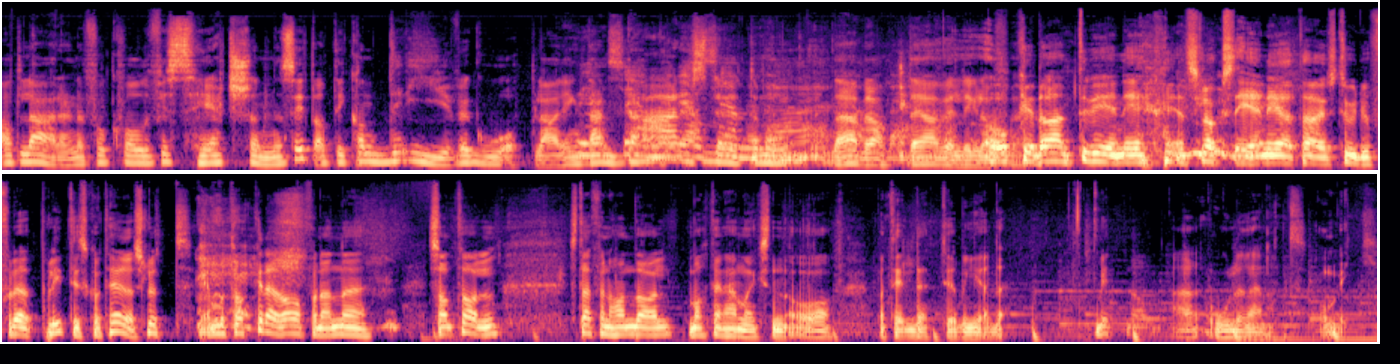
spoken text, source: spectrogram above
at lærerne får kvalifisert skjønnet sitt, at de kan drive god opplæring. Det er der støtet må Det er bra. Det er jeg veldig glad for. Ok, Da endte vi inn i en slags enighet her i studio, for det er Politisk kvarter er slutt. Jeg må takke dere av for denne samtalen. Steffen Handal, Martin Henriksen og Mathilde Tybring-Gjedde. Mitt navn er Ole Reinert Omvik.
